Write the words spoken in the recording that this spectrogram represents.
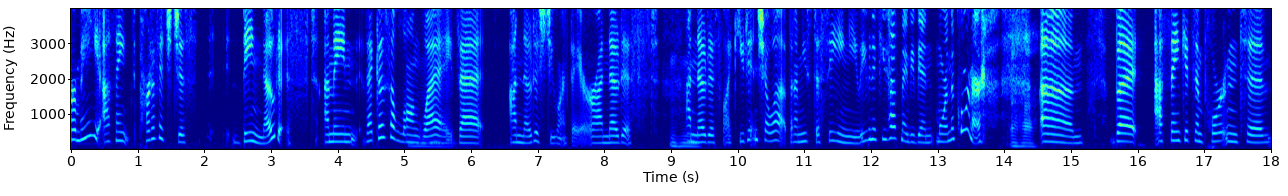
for me, I think part of it's just being noticed. I mean, that goes a long way that I noticed you weren't there, or I noticed, I noticed like you didn't show up, and I'm used to seeing you, even if you have maybe been more in the corner. Uh-huh. um, but I think it's important to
